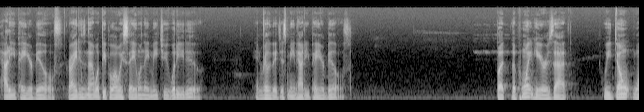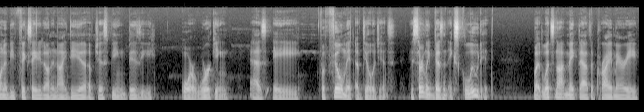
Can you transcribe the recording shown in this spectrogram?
How do you pay your bills? Right? Isn't that what people always say when they meet you? What do you do? And really, they just mean, how do you pay your bills? But the point here is that we don't want to be fixated on an idea of just being busy or working as a fulfillment of diligence. It certainly doesn't exclude it, but let's not make that the primary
